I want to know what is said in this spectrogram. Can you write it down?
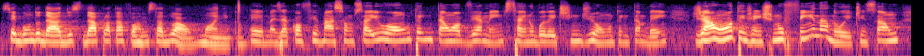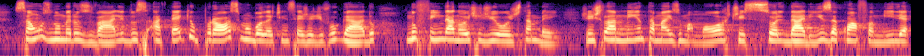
segundo dados da plataforma estadual. Mônica. É, mas a confirmação saiu ontem, então, obviamente, saiu no boletim de ontem também. Já ontem, gente, no fim da noite. Então, são os números válidos até que o próximo boletim seja divulgado no fim da noite de hoje também. A gente lamenta mais uma morte e se solidariza com a família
